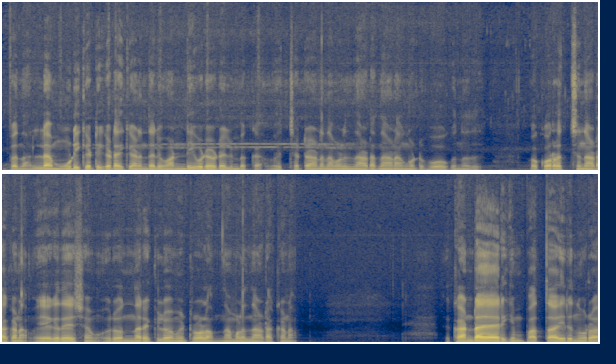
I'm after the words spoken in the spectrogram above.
ഇപ്പം നല്ല മൂടിക്കെട്ടി കിടക്കുകയാണ്. എന്തായാലും വണ്ടി ഇവിടെ എവിടെയെങ്കിലും വെക്കാം വെച്ചിട്ടാണ് നമ്മൾ നടന്നാണ് അങ്ങോട്ട് പോകുന്നത്. അപ്പോൾ കുറച്ച് നടക്കണം. ഏകദേശം ഒരു ഒന്നര കിലോമീറ്ററോളം നമ്മൾ നടക്കണം. കണ്ടായിരിക്കും പത്താ ഇരുന്നൂറ്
